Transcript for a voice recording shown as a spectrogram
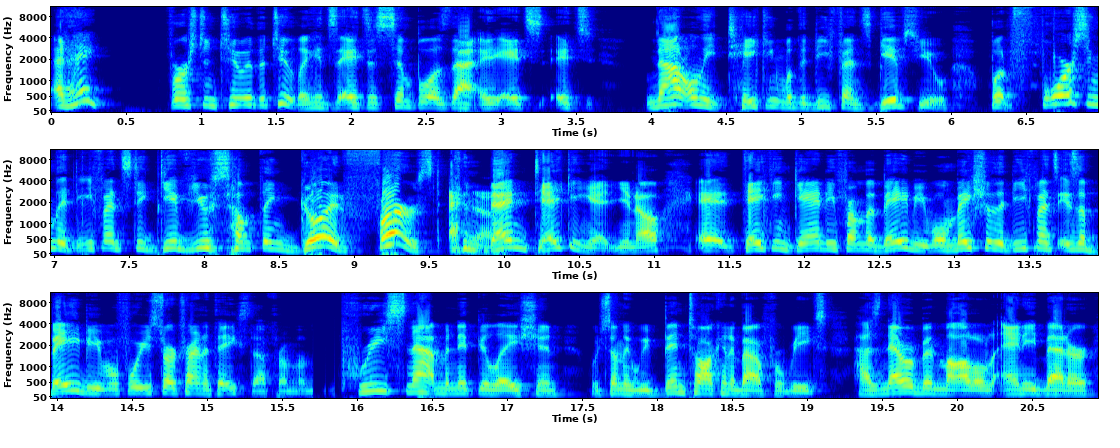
And hey, first and two of the two. Like it's it's as simple as that. It- It's it's not only taking what the defense gives you, but forcing the defense to give you something good first and Yeah. then taking it, you know? Eh, taking candy from a baby. Well, make sure the defense is a baby before you start trying to take stuff from them. Pre-snap manipulation, which is something we've been talking about for weeks, has never been modeled any better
